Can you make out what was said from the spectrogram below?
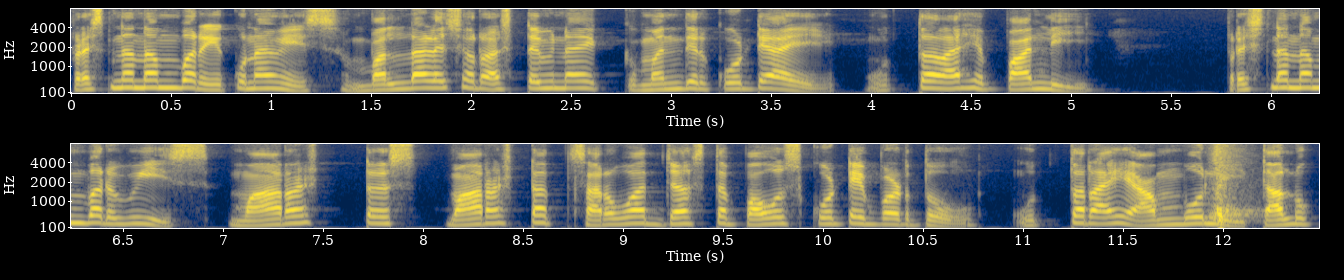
प्रश्न नंबर एकोणावीस. बल्लाळेश्वर अष्टविनायक मंदिर कोठे आहे? उत्तर आहे पाली. प्रश्न नंबर वीस. महाराष्ट्र महाराष्ट्रात सर्वात जास्त पाऊस कोठे पडतो? उत्तर आहे आंबोली तालुक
